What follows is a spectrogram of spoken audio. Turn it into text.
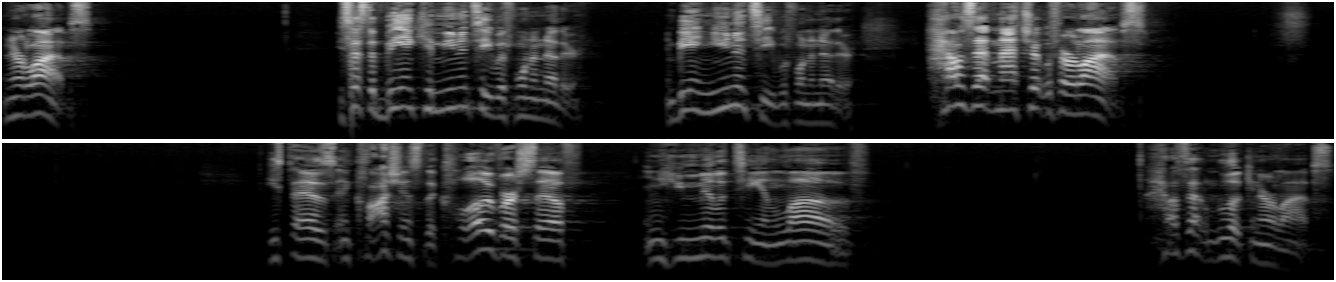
in our lives? He says to be in community with one another and be in unity with one another. How does that match up with our lives? He says in Colossians to clothe ourselves in humility and love. How does that look in our lives?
